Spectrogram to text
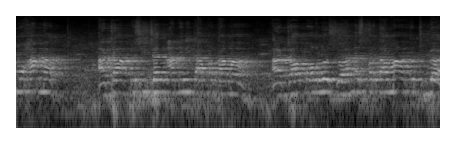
Muhammad. Ada Presiden Amerika pertama ada Paulus Yohanes pertama kedua.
